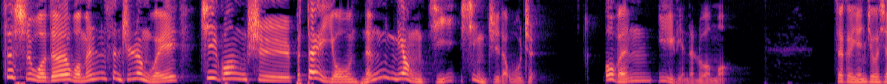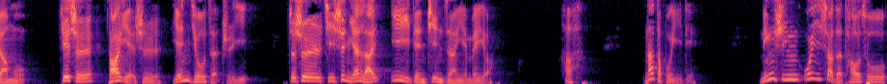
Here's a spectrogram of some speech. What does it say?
这使我的我们甚至认为激光是不带有能量级性质的物质。欧文一脸的落寞。这个研究项目，其实他也是研究者之一，只是几十年来一点进展也没有。哈，那倒不一定。林勋微笑的掏出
